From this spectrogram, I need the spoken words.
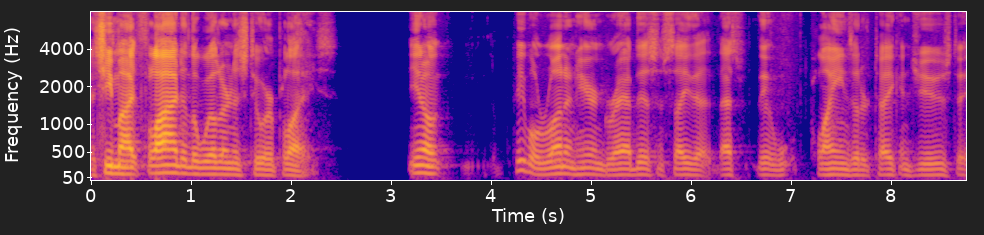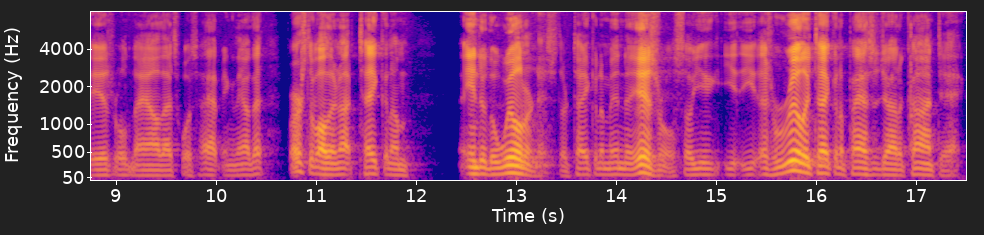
that she might fly into the wilderness to her place. You know, people run in here and grab this and say that that's the planes that are taking Jews to Israel now. That's what's happening now. That, first of all, they're not taking them into the wilderness. They're taking them into Israel. So you, you, you, that's really taking a passage out of context.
